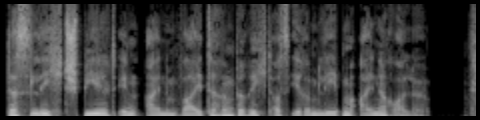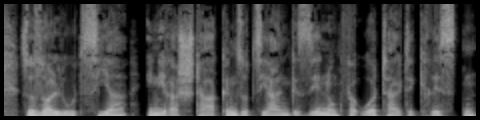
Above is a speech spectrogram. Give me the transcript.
Das Licht spielt in einem weiteren Bericht aus ihrem Leben eine Rolle. So soll Lucia in ihrer starken sozialen Gesinnung verurteilte Christen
